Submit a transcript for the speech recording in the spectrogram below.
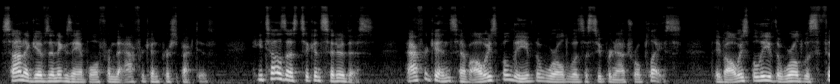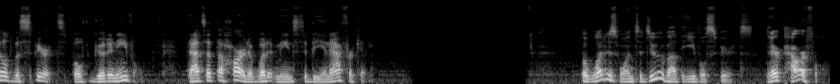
Sanneh gives an example from the African perspective. He tells us to consider this. Africans have always believed the world was a supernatural place. They've always believed the world was filled with spirits, both good and evil. That's at the heart of what it means to be an African. But what is one to do about the evil spirits? They're powerful.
